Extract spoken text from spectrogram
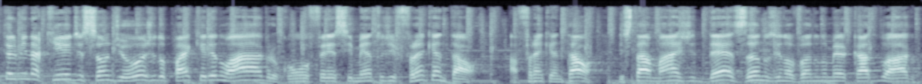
E termina aqui a edição de hoje do Pai Querendo Agro com o oferecimento de Frankenthal. A Frankenthal está há mais de 10 anos inovando no mercado do agro.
